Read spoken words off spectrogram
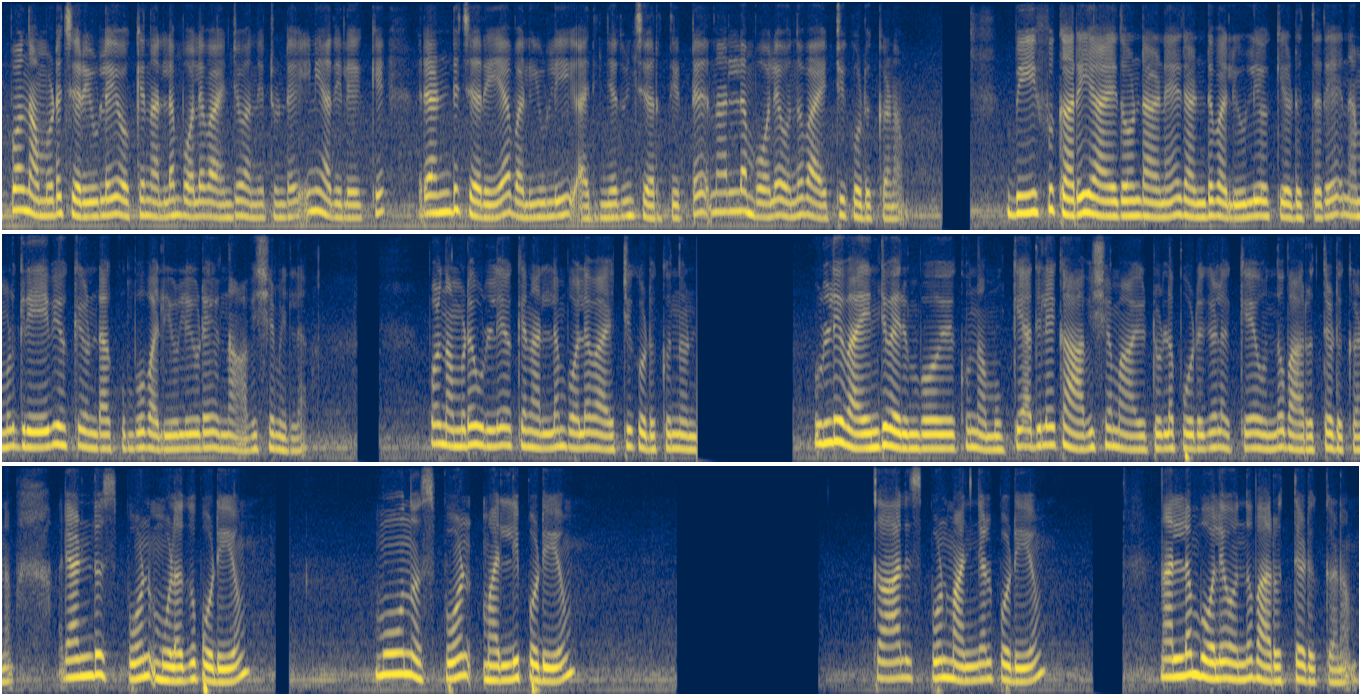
ഇപ്പോൾ നമ്മുടെ ചെറിയുള്ളിയും ഒക്കെ നല്ല പോലെ വഴറ്റി വന്നിട്ടുണ്ട്. ഇനി അതിലേക്ക് രണ്ട് ചെറിയ വലിയുള്ളി അരിഞ്ഞതും ചേർത്തിട്ട് നല്ല പോലെ ഒന്ന് വഴറ്റി കൊടുക്കണം. ബീഫ് കറി ആയതുകൊണ്ടാണ് രണ്ട് വലിയുള്ളിയൊക്കെ എടുത്തത്. നമ്മൾ ഗ്രേവിയൊക്കെ ഉണ്ടാക്കുമ്പോൾ വലിയുള്ളിയുടെ ഒന്നും ആവശ്യമില്ല. ഇപ്പോൾ നമ്മുടെ ഉള്ളിയൊക്കെ നല്ല പോലെ വഴറ്റി കൊടുക്കുന്നുണ്ട്. ഉള്ളി വഴറ്റി വരുമ്പോഴേക്കും നമുക്ക് അതിലേക്ക് ആവശ്യമായിട്ടുള്ള പൊടികളൊക്കെ ഒന്ന് വറുത്തെടുക്കണം. രണ്ട് സ്പൂൺ മുളക് പൊടിയും മൂന്ന് സ്പൂൺ മല്ലിപ്പൊടിയും കാൽ സ്പൂൺ മഞ്ഞൾപ്പൊടിയും നല്ലപോലെ ഒന്ന് വറുത്തെടുക്കണം.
